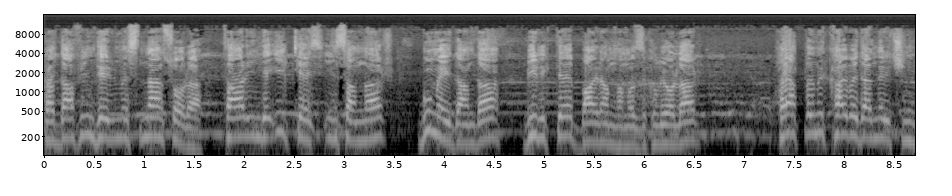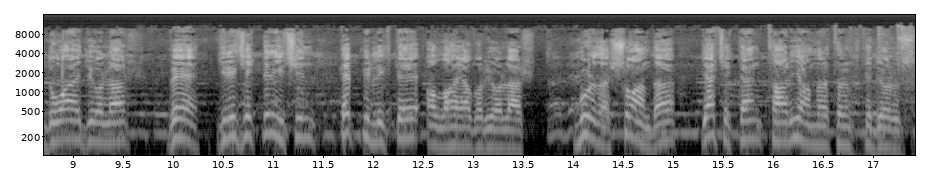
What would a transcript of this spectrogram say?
Kaddafi'nin devrilmesinden sonra tarihinde ilk kez insanlar bu meydanda birlikte bayram namazı kılıyorlar. Hayatlarını kaybedenler için dua ediyorlar ve girecekleri için hep birlikte Allah'a yalvarıyorlar. Burada şu anda gerçekten tarihi anlara tanıklık ediyoruz.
